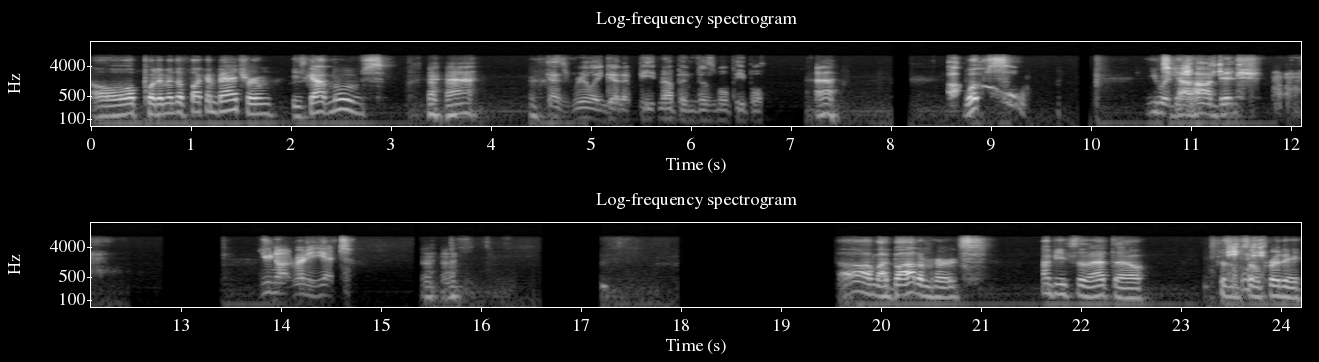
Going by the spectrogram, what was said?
oh, put him in the fucking bathroom. He's got moves. This guy's really good at beating up invisible people. Oh, Whoops. Oh, You went down hard, bitch. You're not ready yet. Oh, my bottom hurts. I'm used to that though, because I'm so pretty.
